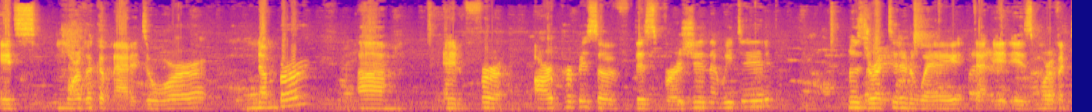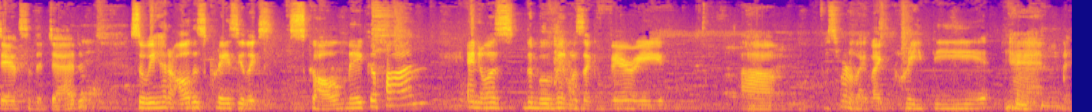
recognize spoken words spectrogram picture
it's more of like a matador number, um, and for our purpose of this version that we did, it was directed in a way that it is more of a dance of the dead. So we had all this crazy like skull makeup on, and it was the movement was like very, um, sort of like like creepy and,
